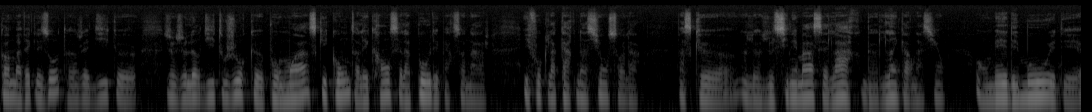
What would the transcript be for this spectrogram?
comme avec les autres. Hein. J'ai dit que je, leur dis toujours que pour moi, ce qui compte à l'écran, c'est la peau des personnages. Il faut que la carnation soit là, parce que le, cinéma, c'est l'art de l'incarnation. On met des mots et des,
